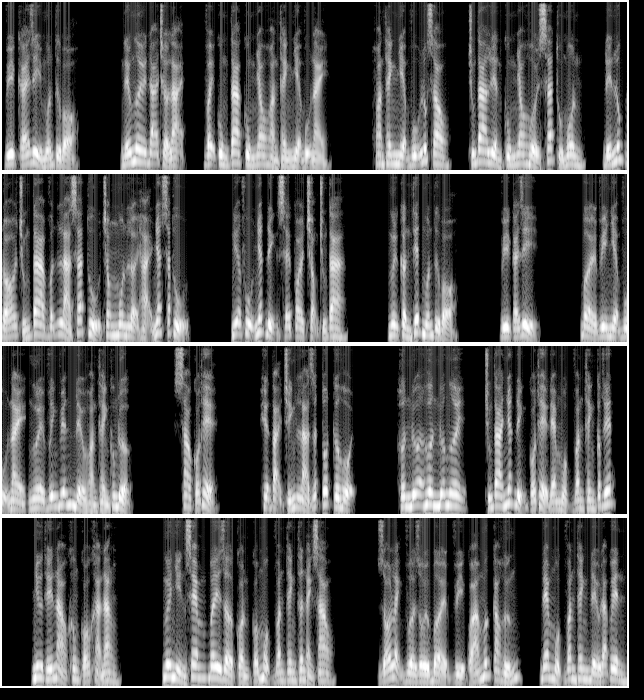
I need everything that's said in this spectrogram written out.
Vì cái gì muốn từ bỏ? Nếu ngươi đã trở lại, vậy cùng ta cùng nhau hoàn thành nhiệm vụ này. Hoàn thành nhiệm vụ lúc sau, chúng ta liền cùng nhau hồi sát thủ môn, đến lúc đó chúng ta vẫn là sát thủ trong môn lợi hại nhất sát thủ. Nghĩa phụ nhất định sẽ coi trọng chúng ta. Ngươi cần thiết muốn từ bỏ. Vì cái gì? Bởi vì nhiệm vụ này ngươi vĩnh viễn đều hoàn thành không được. Sao có thể? Hiện tại chính là rất tốt cơ hội. Hơn nữa hơn nữa ngươi, chúng ta nhất định có thể đem một văn thanh cấp giết. Như thế nào không có khả năng? Ngươi nhìn xem bây giờ còn có một văn thanh thân ảnh sao? Gió lạnh vừa rồi bởi vì quá mức cao hứng, đem một văn thanh đều đã quên,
